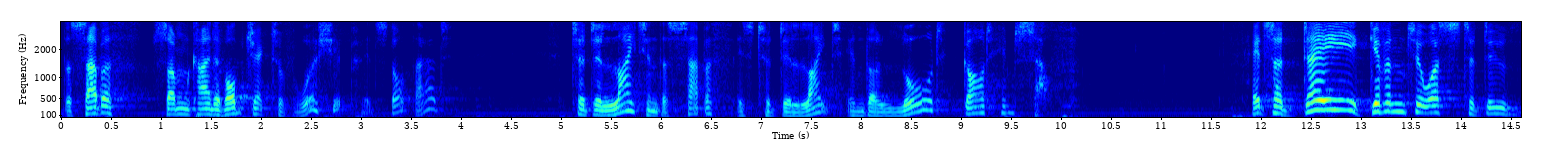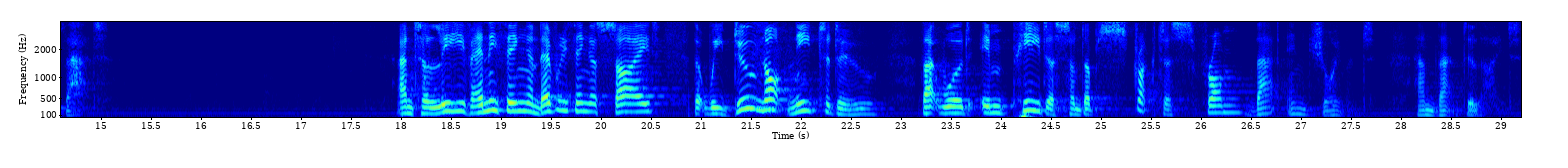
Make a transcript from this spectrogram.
the Sabbath some kind of object of worship? It's not that. To delight in the Sabbath is to delight in the Lord God Himself. It's a day given to us to do that. And to leave anything and everything aside that we do not need to do that would impede us and obstruct us from that enjoyment and that delight.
